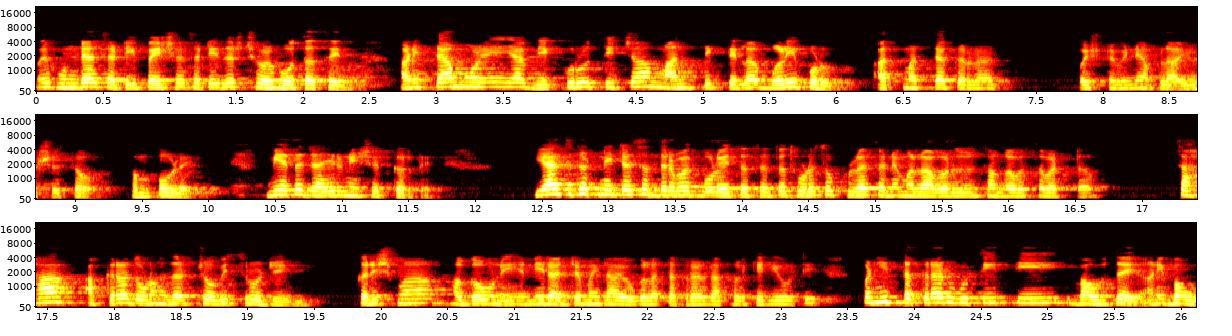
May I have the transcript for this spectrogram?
म्हणजे हुंड्यासाठी पैशासाठी जर छळ होत असेल आणि त्यामुळे या विकृतीच्या मानसिकतेला बळी पडून आत्महत्या करण्यात वैष्णवीने आपलं आयुष्य संपवलंय. मी आता जाहीर निषेध करते. याच घटनेच्या संदर्भात बोलायचं असेल तर थोडंसं खुलासाने मला आवर्जून सांगावंसं वाटतं. सहा अकरा दोन हजार चोवीस रोजी करिश्मा हगवणे यांनी राज्य महिला आयोगाला तक्रार दाखल केली होती. पण ही तक्रार होती ती भाऊजय आणि भाऊ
